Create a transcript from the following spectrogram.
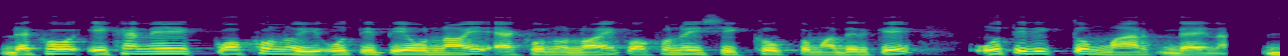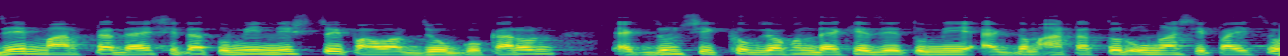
দেখো, এখানে কখনোই অতীতেও নয় এখনও নয়, কখনোই শিক্ষক তোমাদেরকে অতিরিক্ত মার্ক দেয় না। যে মার্কটা দেয়, সেটা তুমি নিশ্চয়ই পাওয়ার যোগ্য। কারণ একজন শিক্ষক যখন দেখে যে তুমি একদম আটাত্তর, উনআশি পাইছো,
